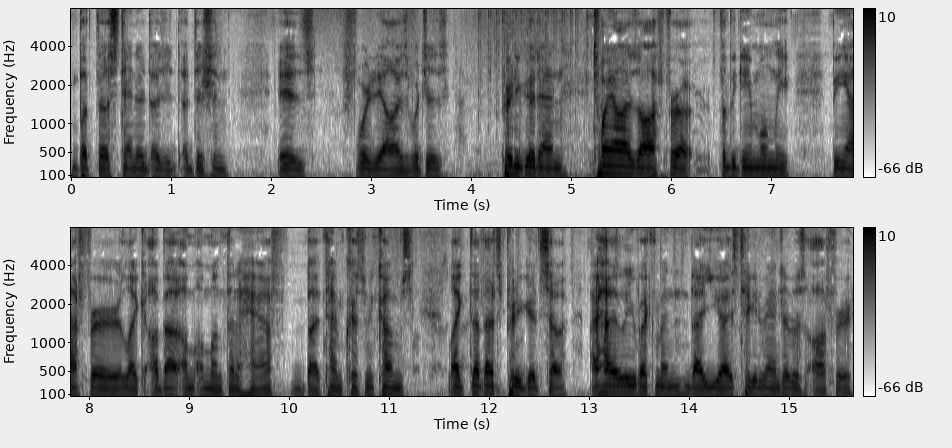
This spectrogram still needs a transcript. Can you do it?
but the Standard Edition is forty dollars, which is pretty good, and twenty dollars off for for the game only being out for like about a, a, month and a half by the time Christmas comes. Like that, that's pretty good. So I highly recommend that you guys take advantage of this offer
